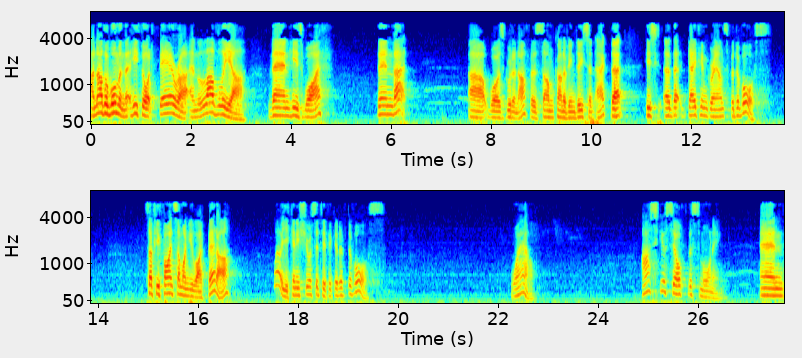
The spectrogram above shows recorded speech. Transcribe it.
another woman that he thought fairer and lovelier than his wife, then that uh, was good enough as some kind of indecent act that, his, uh, that gave him grounds for divorce. So if you find someone you like better, well, you can issue a certificate of divorce. Wow. Ask yourself this morning and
